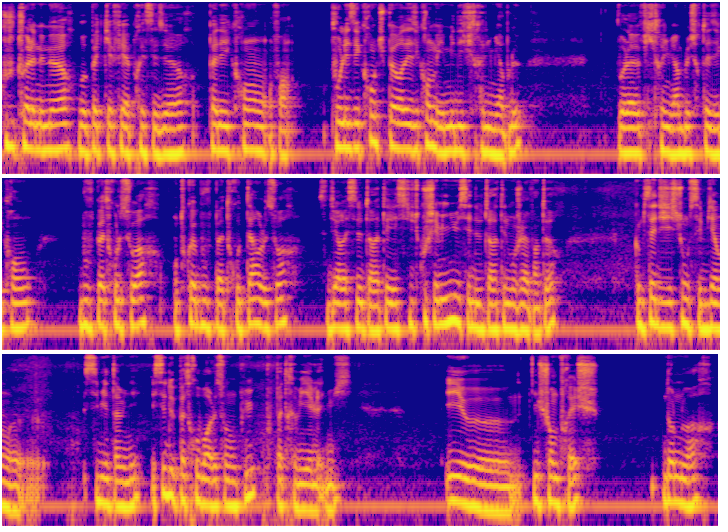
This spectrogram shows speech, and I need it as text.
couche-toi à la même heure, bois pas de café après 16 heures, pas d'écran, enfin pour les écrans tu peux avoir des écrans mais mets des filtres à lumière bleue. Voilà, filtre lumière bleue sur tes écrans, bouffe pas trop le soir, en tout cas bouffe pas trop tard le soir, c'est-à-dire essaie de t'arrêter, si tu te couches à minuit, essaie de t'arrêter de manger à 20h. Comme ça, la digestion, c'est bien, euh, c'est terminé. Essaie de pas trop boire le soir non plus, pour pas te réveiller la nuit. Et euh, une chambre fraîche, dans le noir.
